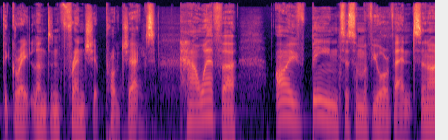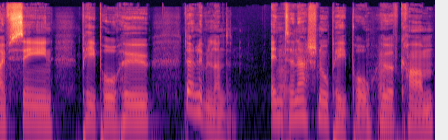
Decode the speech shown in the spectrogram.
the Great London Friendship Project. However, I've been to some of your events and I've seen people who don't live in London, international people who have come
